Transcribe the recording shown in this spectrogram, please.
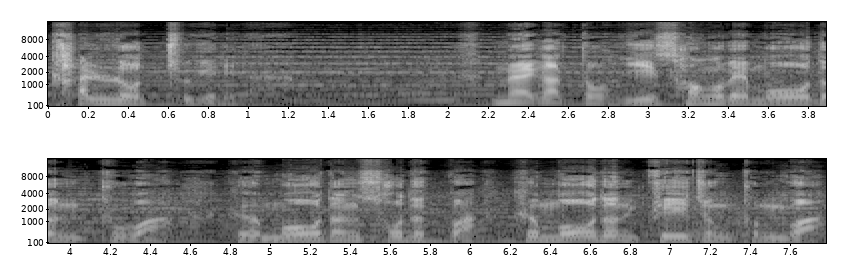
칼로 죽이리라. 내가 또 이 성읍의 모든 부와 그 모든 소득과 그 모든 귀중품과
